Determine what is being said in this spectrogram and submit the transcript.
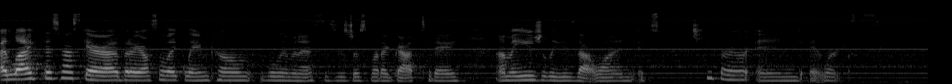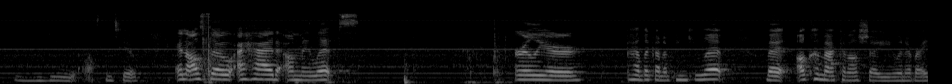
I like this mascara but I also like Lancome Voluminous this is just what I grabbed today um, I usually use that one it's cheaper and it works really awesome too and also I had on my lips earlier I had like on a pinky lip but I'll come back and I'll show you whenever I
